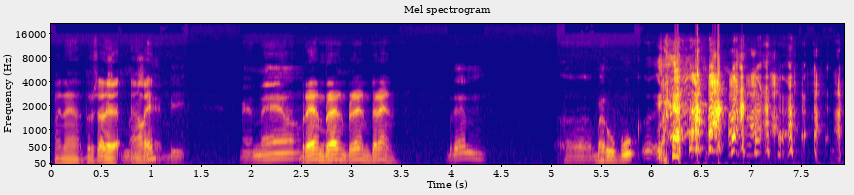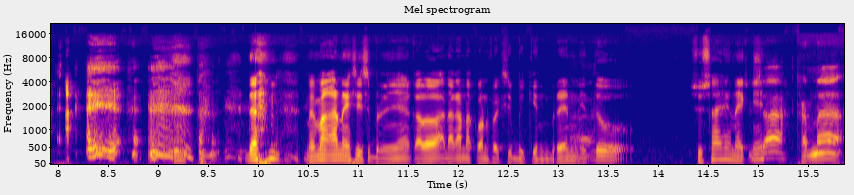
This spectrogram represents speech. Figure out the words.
Menel. Terus ada sama yang lain? Menel Brand, brand, brand, brand. brand eh, baru buk Dan memang aneh sih sebenarnya kalau anak-anak konveksi bikin brand itu susah ya naiknya. susah karena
